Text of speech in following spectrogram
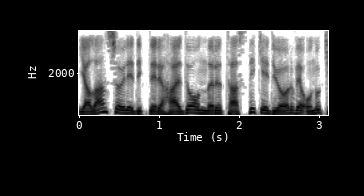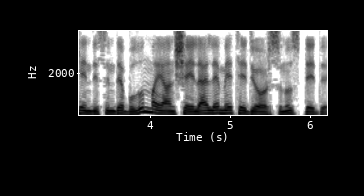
yalan söyledikleri halde onları tasdik ediyor ve onu kendisinde bulunmayan şeylerle met ediyorsunuz, dedi.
